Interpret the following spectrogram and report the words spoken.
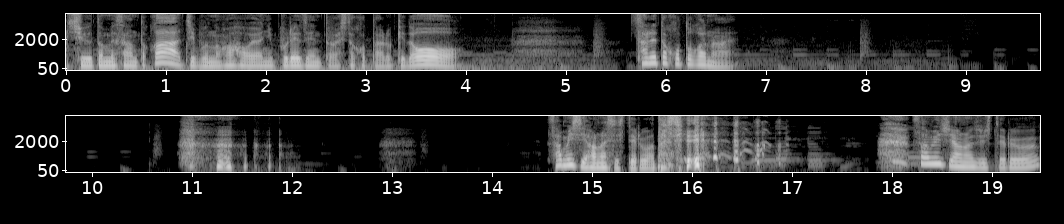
姑さんとか自分の母親にプレゼントはしたことあるけど、されたことがない。寂しい話してる私。寂しい話してる？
